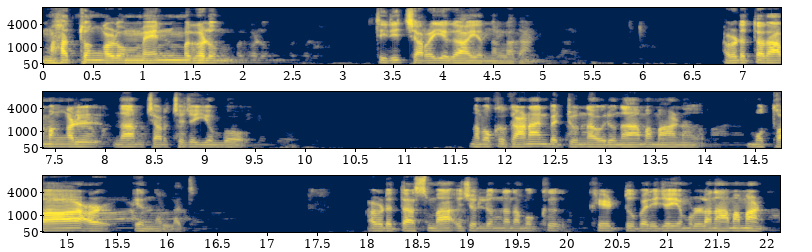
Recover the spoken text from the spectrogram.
മഹത്വങ്ങളും മേന്മകളും തിരിച്ചറിയുക എന്നുള്ളതാണ്. അവിടുത്തെ നാമങ്ങൾ നാം ചർച്ച ചെയ്യുമ്പോൾ നമുക്ക് കാണാൻ പറ്റുന്ന ഒരു നാമമാണ് മുത്താ എന്നുള്ളത്. അവിടുത്തെ അസ്മാ ചൊല്ലുന്ന നമുക്ക് കേട്ടു പരിചയമുള്ള നാമമാണ്.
